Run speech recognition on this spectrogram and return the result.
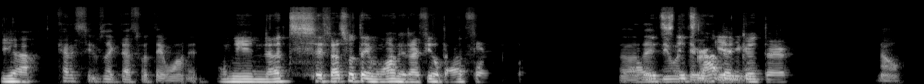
Yeah, Kind of seems like that's what they wanted. I mean that's if that's what they wanted, I feel bad for. Them. Uh, they it's knew what it's not getting. been good there. No.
